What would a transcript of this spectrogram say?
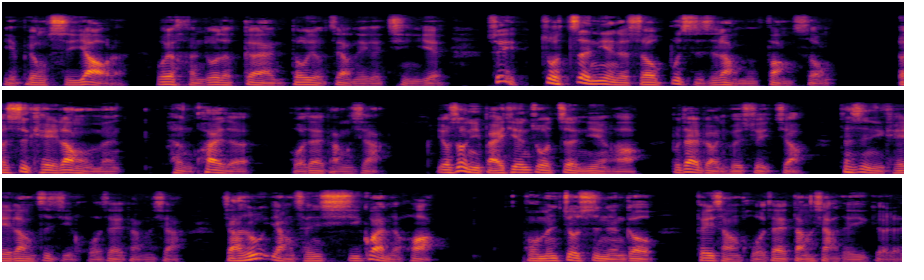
也不用吃药了。我有很多的个案都有这样的一个经验，所以做正念的时候，不只是让我们放松，而是可以让我们很快的活在当下。有时候你白天做正念哈，不代表你会睡觉，但是你可以让自己活在当下。假如养成习惯的话，我们就是能够非常活在当下的一个人。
